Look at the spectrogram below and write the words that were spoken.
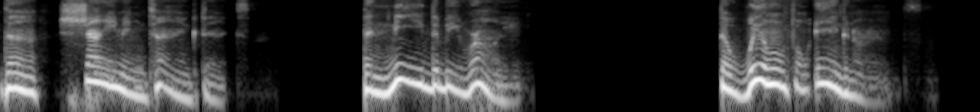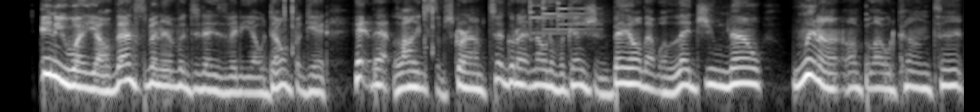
the shaming tactics, the need to be right, the willful ignorance. Anyway, y'all, that's been it for today's video. Don't forget, hit that like, subscribe, tickle that notification bell that will let you know when I upload content.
